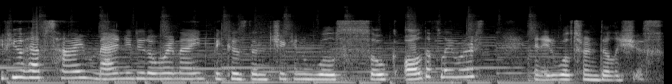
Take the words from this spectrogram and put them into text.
If you have time, marinate it overnight because then chicken will soak all the flavors and it will turn delicious.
